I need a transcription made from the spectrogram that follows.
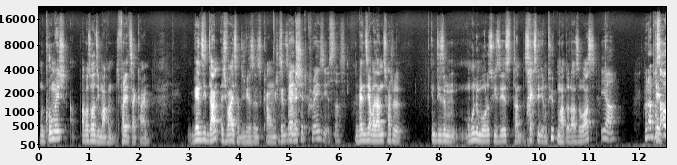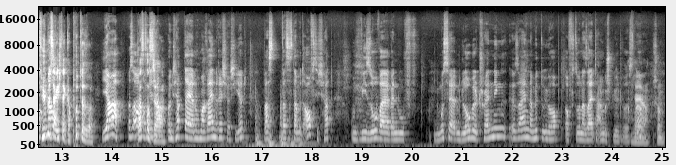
und komisch, aber soll sie machen, es verletzt ja keinen. Wenn sie dann, ich weiß halt nicht, wie das ist, kaum, ich kenne sie ja nicht. shit crazy ist das. Wenn sie aber dann zum Beispiel in diesem Hundemodus, wie sie ist, dann Sex mit ihrem Typen hat oder sowas, Ja. Mal, pass der auf, Typ genau. ist eigentlich der kaputtere. Ja, pass auf. Das ist und das ich ja. hab, und ich habe da ja nochmal rein recherchiert, was, was es damit auf sich hat und wieso, weil wenn du, du musst ja ein Global Trending äh, sein, damit du überhaupt auf so einer Seite angespült wirst. Ne? Ja, ja, schon.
